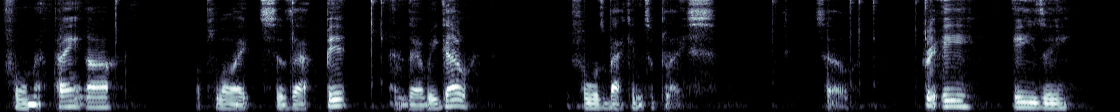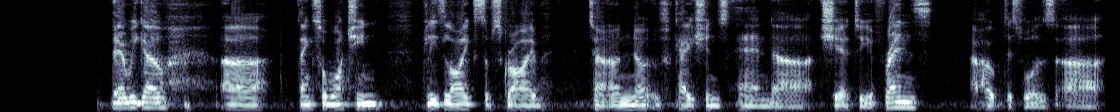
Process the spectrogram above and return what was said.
format painter, apply it to that bit, and there we go. It falls back into place. So pretty easy. There we go. Uh, thanks for watching. Please like, subscribe, turn on notifications and uh, share to your friends. I hope this was uh,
